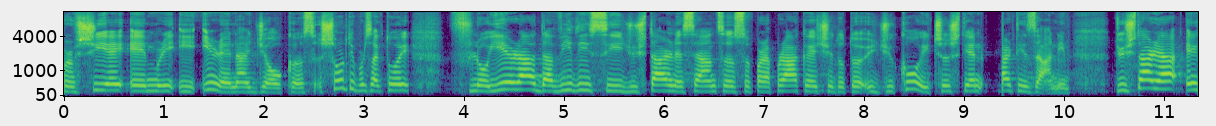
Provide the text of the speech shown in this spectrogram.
përfshihej emri i Irena Gjokës. Shorti përcaktoi Flojera Davidhi si gjyqtaren e seancës paraprake që do të gjykojë çështjen Partizani. Gjyqtarja e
